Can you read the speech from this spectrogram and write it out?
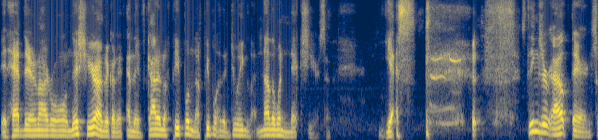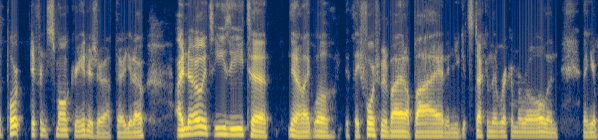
It had their inaugural one this year, and they're gonna and they've got enough people, enough people, and they're doing another one next year. So yes. things are out there and support different small creators are out there you know? I know it's easy to you know like well if they force me to buy it i'll buy it and you get stuck in the morrole and then you're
